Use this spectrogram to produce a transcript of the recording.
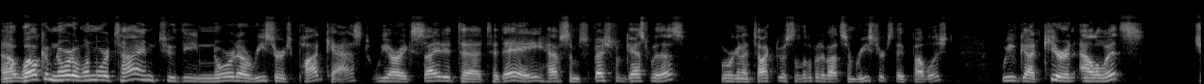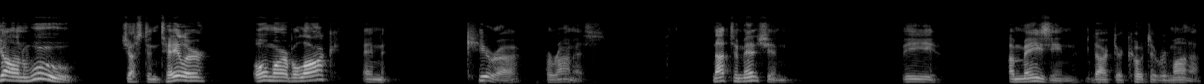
Uh, welcome, Noorda, one more time to the Noorda Research Podcast. We are excited to today have some special guests with us who are going to talk to us a little bit about some research they've published. We've got Kieran Alowitz, John Wu, Justin Taylor, Omar Balak, and Kira Haramis. Not to mention the amazing Dr. Kota Ramana.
